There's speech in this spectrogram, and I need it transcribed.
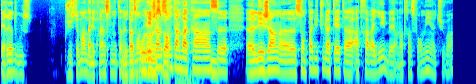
Période où, justement, dans les croyances limitantes de tout le monde, les le gens sont en vacances, Mm. euh, euh, les gens euh, sont pas du tout la tête à, à travailler, ben, on a transformé, euh, tu vois,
